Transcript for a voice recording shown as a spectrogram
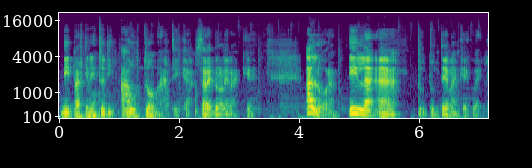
Dipartimento di Automatica, sarebbero le macchine. Allora, il... Uh, tutto un tema anche quello.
